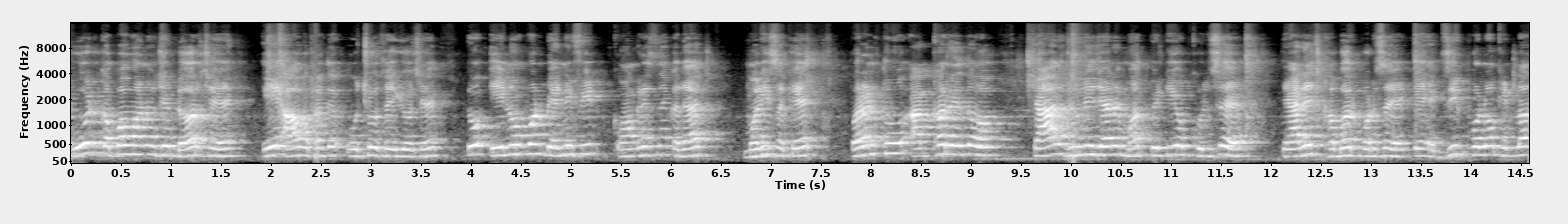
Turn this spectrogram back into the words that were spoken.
વોટ કપાવવાનો જે ડર છે, એ આ વખતે ઓછો થઈ ગયો છે. તો એનો પણ બેનિફિટ કોંગ્રેસને કદાચ મળી શકે. પરંતુ આખરે તો ચાર જૂને જ્યારે મતપેટીઓ ખુલશે, ત્યારે જ ખબર પડશે કે એક્ઝિટ પોલો કેટલા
